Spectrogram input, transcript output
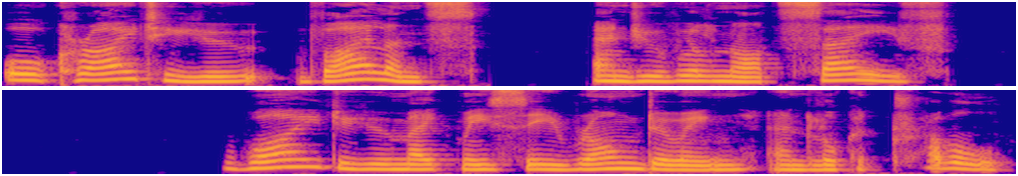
Or cry to you violence, and you will not save? Why do you make me see wrongdoing and look at trouble?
